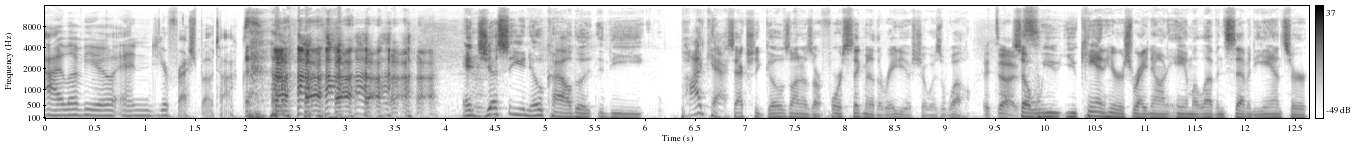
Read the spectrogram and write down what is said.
I love you and your fresh Botox. And just so you know, Kyle, the the podcast actually goes on as our fourth segment of the radio show as well. It does. So we you can hear us right now on AM eleven seventy answer.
